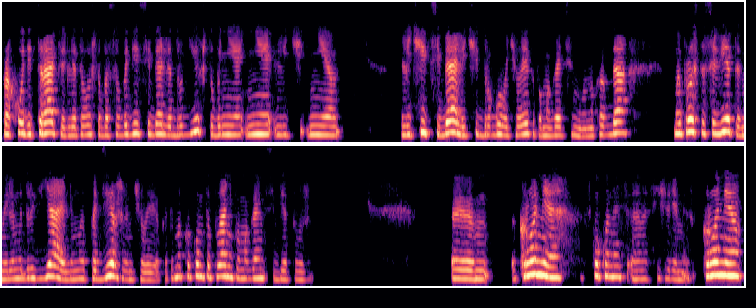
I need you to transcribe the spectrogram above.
проходят терапию для того, чтобы освободить себя для других, чтобы не, не, леч, не лечить себя, лечить другого человека, помогать ему. Но когда мы просто советуем, или мы друзья, или мы поддерживаем человека, то мы в каком-то плане помогаем себе тоже. Эм, кроме, сколько у нас, э, у нас еще время, кроме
